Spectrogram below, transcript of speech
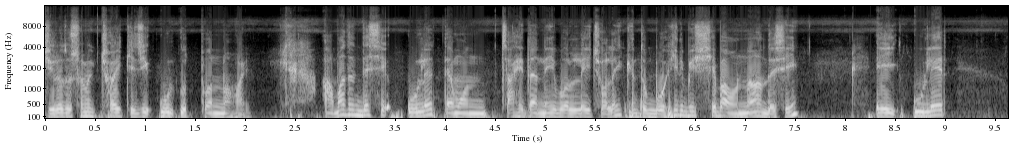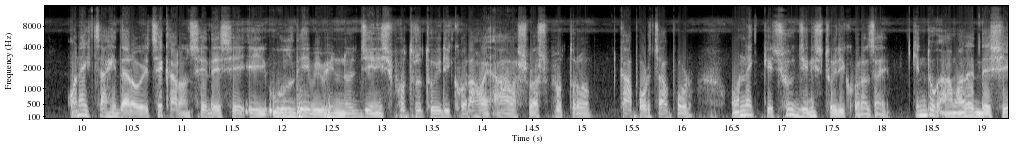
জিরো দশমিক ছয় কেজি উল উৎপন্ন হয়। আমাদের দেশে উলের তেমন চাহিদা নেই বললেই চলে, কিন্তু বহির্বিশ্বে বা অন্যান্য দেশে এই উলের অনেক চাহিদা রয়েছে, কারণ সে দেশে এই উল দিয়ে বিভিন্ন জিনিসপত্র তৈরি করা হয় আসবাবপত্র কাপড় চাপড়, অনেক কিছু জিনিস তৈরি করা যায়। কিন্তু আমাদের দেশে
